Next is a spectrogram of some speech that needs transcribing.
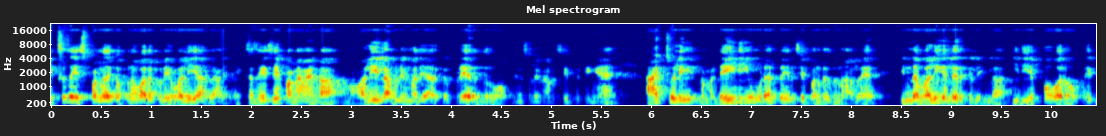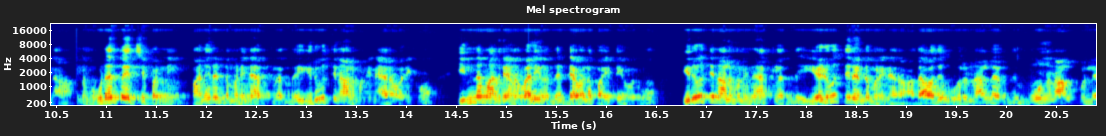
எக்ஸசைஸ் பண்ணதுக்கு அப்புறம் வரக்கூடிய வழியால எக்ஸசைஸே பண்ண வேண்டாம். நம்ம வழி இல்லாம நிம்மதியா இருக்க இப்படியே இருந்துரும் அப்படின்னு சொல்லி நினைச்சிட்டு இருக்கீங்க. ஆக்சுவலி நம்ம டெய்லியும் உடற்பயிற்சி பண்றதுனால இந்த வலிகள் இருக்கு இல்லைங்களா? இது எப்போ வரும் அப்படின்னா நம்ம உடற்பயிற்சி பண்ணி பன்னிரெண்டு மணி நேரத்துல இருந்து இருபத்தி நாலு மணி நேரம் வரைக்கும் இந்த மாதிரியான வழி வந்து டெவலப் ஆயிட்டே வரும். இருபத்தி நாலு மணி நேரத்துல இருந்து எழுபத்தி ரெண்டு மணி நேரம் அதாவது ஒரு நாள்ல இருந்து மூணு நாளுக்குள்ள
